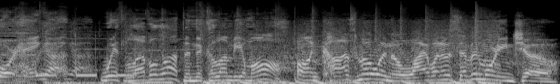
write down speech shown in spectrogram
or Hang Up with Level Up in the Columbia Mall on Cosmo and the Y107 Morning Show.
